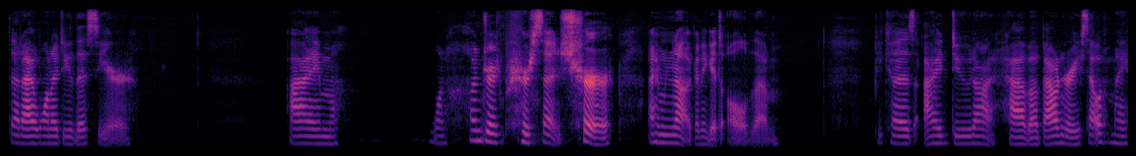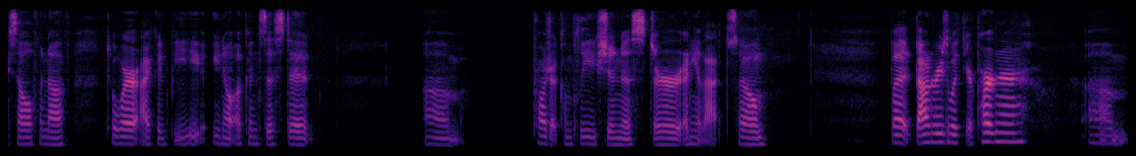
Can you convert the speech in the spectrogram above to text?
that I want to do this year. I'm 100% sure I'm not going to get to all of them because I do not have a boundary set with myself enough to where I could be, you know, a consistent um, project completionist or any of that. So, but boundaries with your partner, um,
